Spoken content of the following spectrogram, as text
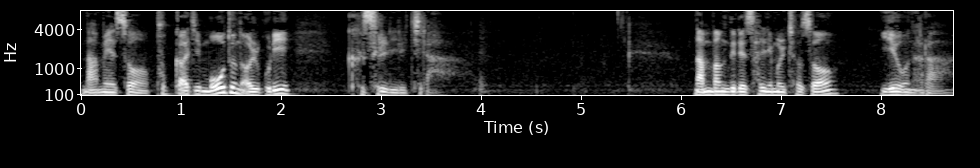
남에서 북까지 모든 얼굴이 그슬릴지라 남방들의 살림을 쳐서 예언하라.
